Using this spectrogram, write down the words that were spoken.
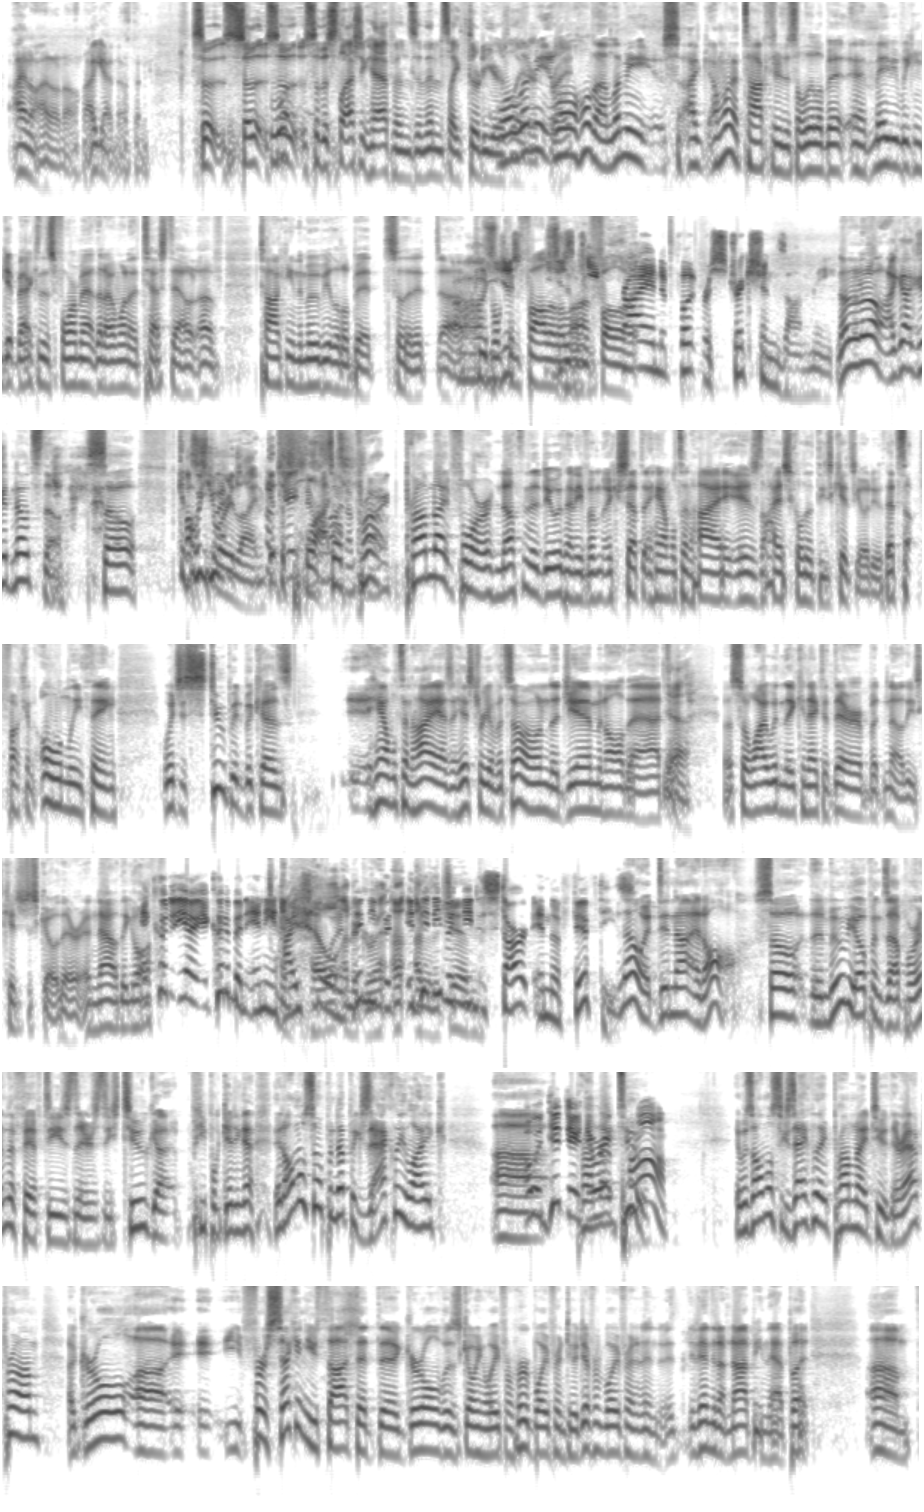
I don't I don't know. I got nothing. So so so so the slashing happens, and then it's like 30 years Well, later. let me. right? Well, hold on. Let me. I want to talk through this a little bit, and maybe we can get back to this format that I want to test out of talking the movie a little bit, so that it uh, Oh, people you can follow just along. keep Follow it. trying to put restrictions on me. No, no, no, no. I got good notes though. So, Get the Oh, you storyline. have- Get the plot. so prom, prom night four, nothing to do with any of them except that Hamilton High is the high school that these kids go to. That's the fucking only thing, which is stupid because Hamilton High has a history of its own, the gym and all that. Yeah. So why wouldn't they connect it there? But no, these kids just go there, and now they go It off. could, yeah, it could have been any high school. and It didn't underground- even, uh, it didn't even need to start in the fifties. No, it did not at all. So the movie opens up. We're in the fifties. There's these two guy, people getting down. It almost opened up exactly like. Uh, oh, it did. They, they Prom were Night at 2. prom. It was almost exactly like prom night too. They're at prom. A girl. Uh, it, it, for a second, you thought that the girl was going away from her boyfriend to a different boyfriend, and it, it ended up not being that. But um,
